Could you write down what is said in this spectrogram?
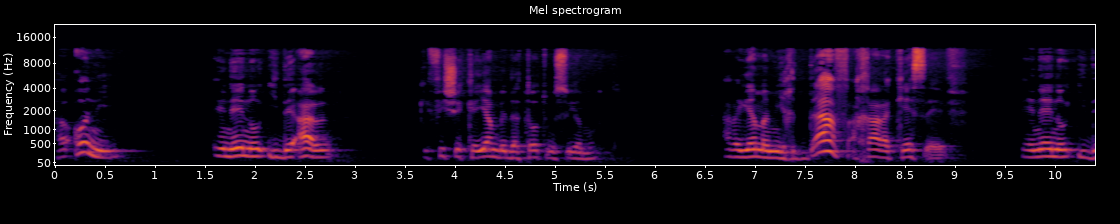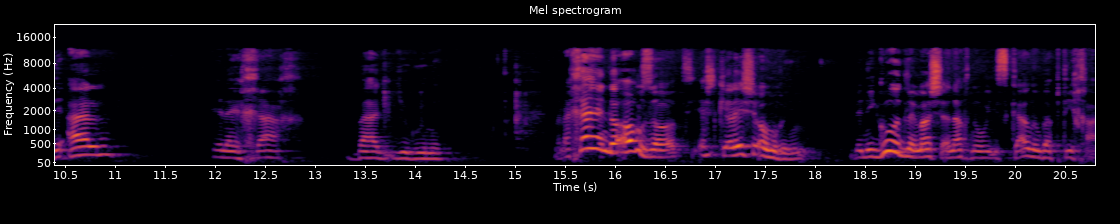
העוני איננו אידיאל כפי שקיים בדתות מסוימות. אבל גם המרדף אחר הכסף איננו אידיאל, אלא הכרח בל יגונה. ולכן לאור זאת, יש כאלה שאומרים, בניגוד למה שאנחנו הזכרנו בפתיחה,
